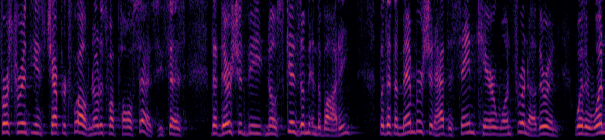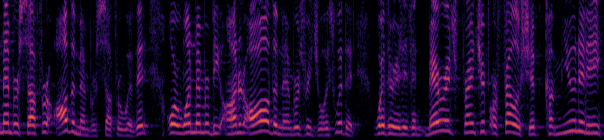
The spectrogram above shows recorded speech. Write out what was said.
1 Corinthians chapter 12, notice what Paul says. He says that there should be no schism in the body, but that the members should have the same care one for another, and whether one member suffer, all the members suffer with it, or one member be honored, all the members rejoice with it. Whether it is in marriage, friendship, or fellowship, community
